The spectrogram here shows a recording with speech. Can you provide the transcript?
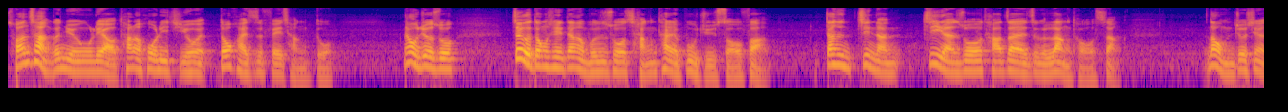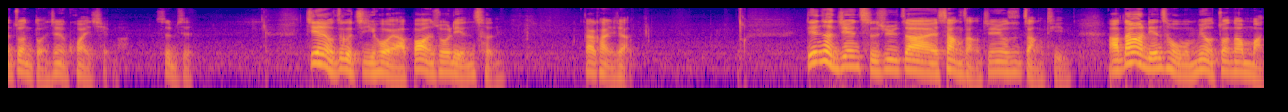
船厂跟原物料，它的获利机会都还是非常多。那我就说，这个东西当然不是说常态的布局手法，但是既然既然说它在这个浪头上，那我们就现在赚短线的快钱嘛，是不是？既然有这个机会啊，包含说连成，大家看一下，连成今天持续在上涨，今天又是涨停。啊，当然连成我们没有赚到满，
